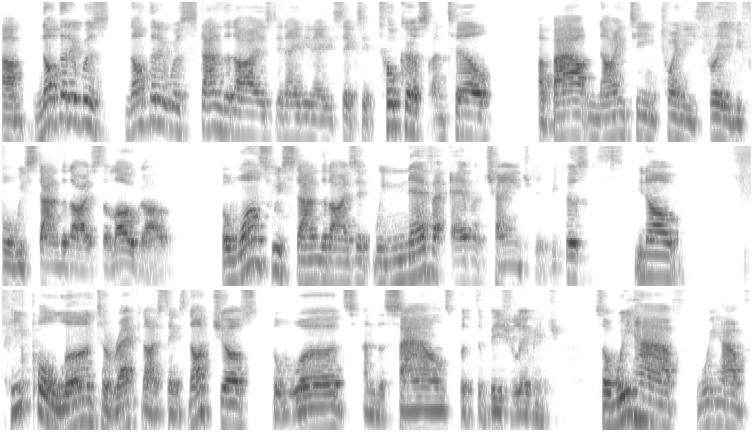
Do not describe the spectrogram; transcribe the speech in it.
Um, not that it was, not that it was standardized in 1886. It took us until about 1923 before we standardized the logo. But once we standardized it, we never ever changed it because, you know, people learn to recognize things, not just the words and the sounds, but the visual image. So we have we have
